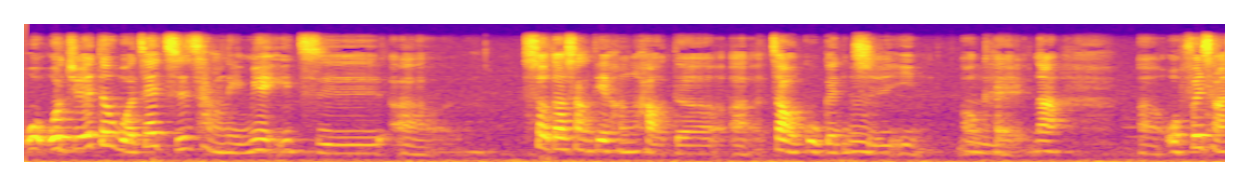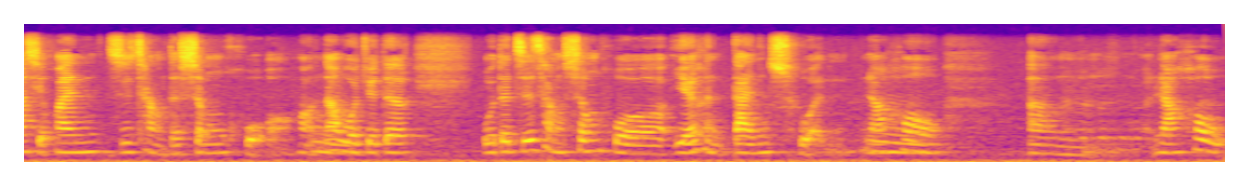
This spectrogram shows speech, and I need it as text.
我我觉得我在职场里面一直呃受到上帝很好的呃照顾跟指引。嗯 OK，那呃我非常喜欢职场的生活哈、嗯那我觉得我的职场生活也很单纯，然后。嗯，然后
